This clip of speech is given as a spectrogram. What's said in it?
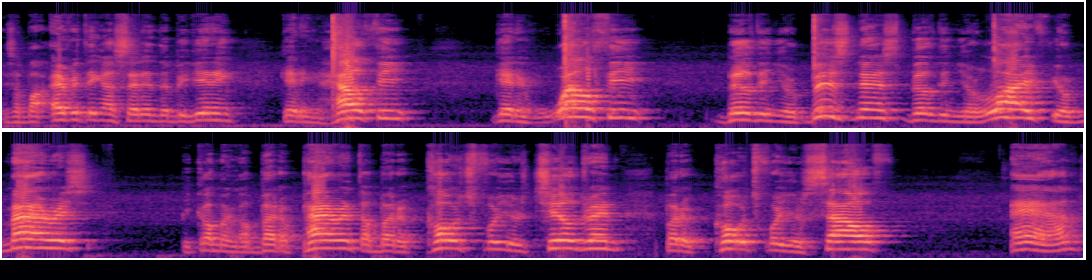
is about everything I said in the beginning getting healthy, getting wealthy, building your business, building your life, your marriage, becoming a better parent, a better coach for your children, better coach for yourself, and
